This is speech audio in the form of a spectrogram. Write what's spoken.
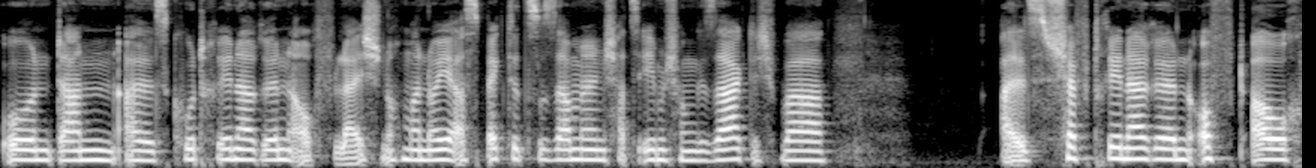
und dann als Co-Trainerin auch vielleicht nochmal neue Aspekte zu sammeln. Ich hatte es eben schon gesagt, ich war als Cheftrainerin oft auch,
